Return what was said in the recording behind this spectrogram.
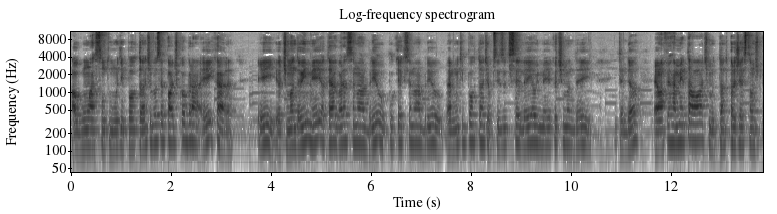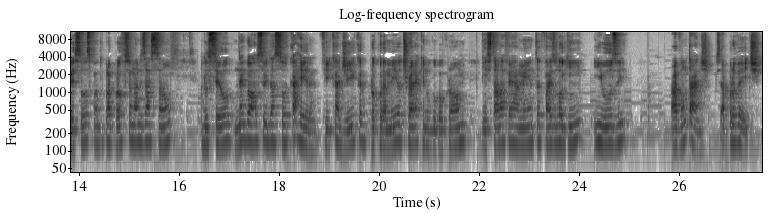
algum assunto muito importante, você pode cobrar. Ei, cara, Ei, eu te mandei o um e-mail, até agora você não abriu, por que, que você não abriu? É muito importante, eu preciso que você leia o e-mail que eu te mandei, entendeu? É uma ferramenta ótima, tanto para gestão de pessoas quanto para profissionalização do seu negócio e da sua carreira. Fica a dica, procura MailTrack no Google Chrome, instala a ferramenta, faz o login e use à vontade. Se aproveite.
